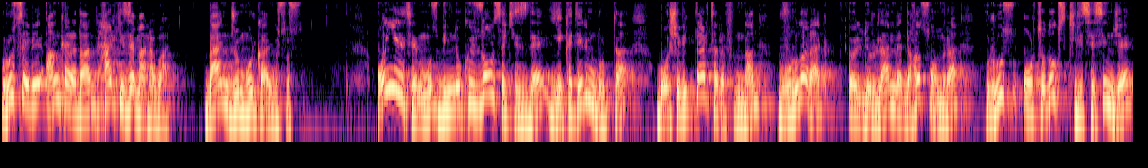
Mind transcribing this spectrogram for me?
Rus evi Ankara'dan herkese merhaba. Ben Cumhur Kaygusuz. 17 Temmuz 1918'de Yekaterinburg'da Bolşevikler tarafından vurularak öldürülen ve daha sonra Rus Ortodoks Kilisesince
